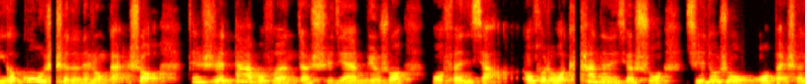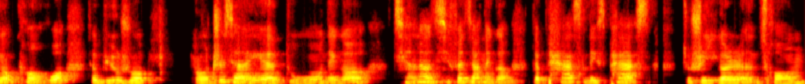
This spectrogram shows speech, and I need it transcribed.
一个故事的那种感受。但是大部分的时间，比如说我分享，或者我看的那些书，其实都是我本身有困惑。就比如说，我之前也读那个前两期分享那个《The Pathless Path》，就是一个人从。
